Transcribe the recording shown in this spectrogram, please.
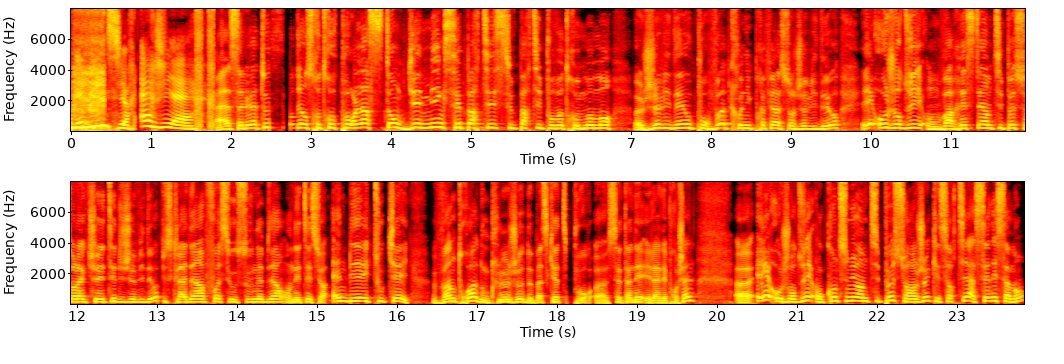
gaming sur RJR. Ah, salut à tous, aujourd'hui on se retrouve pour l'instant gaming, c'est parti, c'est parti pour votre moment euh, jeu vidéo, pour votre chronique préférée sur le jeu vidéo. Et aujourd'hui on va rester un petit peu sur l'actualité du jeu vidéo, puisque la dernière fois si vous vous souvenez bien on était sur NBA 2K 23, donc le jeu de basket pour euh, cette année et l'année prochaine. Euh, et aujourd'hui on continue un petit peu sur un jeu qui est sorti assez récemment.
